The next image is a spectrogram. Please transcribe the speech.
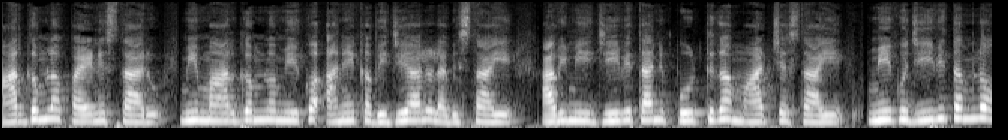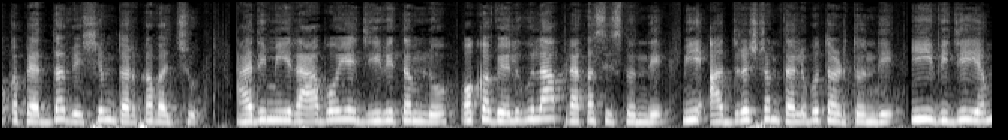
మార్గంలో పయనిస్తారు. మీ మార్గంలో మీకు అనేక విజయాలు లభిస్తాయి. అవి మీ జీవితాన్ని పూర్తిగా మార్చేస్తాయి. మీకు జీవితంలో ఒక పెద్ద పెద్ద విషయం దొరకవచ్చు. అది మీ రాబోయే జీవితంలో ఒక వెలుగులా ప్రకాశిస్తుంది. మీ అదృష్టం తలుపు తడుతుంది. ఈ విజయం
